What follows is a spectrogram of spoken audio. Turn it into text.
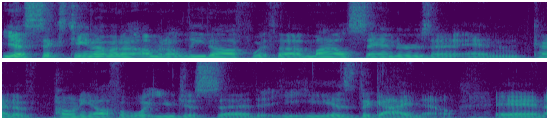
Yeah, 16. I'm gonna I'm gonna lead off with uh, Miles Sanders and, and kind of pony off of what you just said. He, he is the guy now, and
